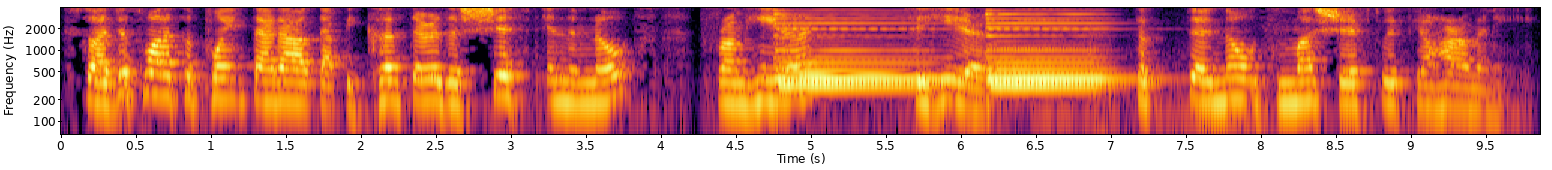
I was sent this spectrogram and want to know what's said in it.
So I just wanted to point that out that because there is a shift in the notes from here to here, the, the notes must shift with your harmony.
